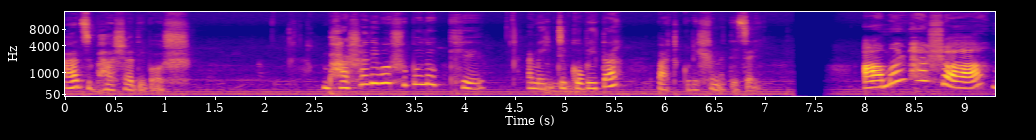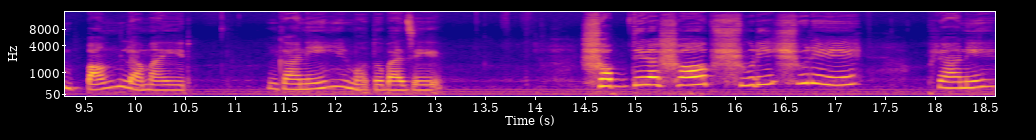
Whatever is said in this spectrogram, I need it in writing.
আজ ভাষা দিবস। ভাষা দিবস উপলক্ষে আমি একটি কবিতা পাঠ করে শোনাতে চাই। আমার ভাষা বাংলা মায়ের গানের মতো বাজে। শব্দেরা সব সুরে সুরে প্রাণের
